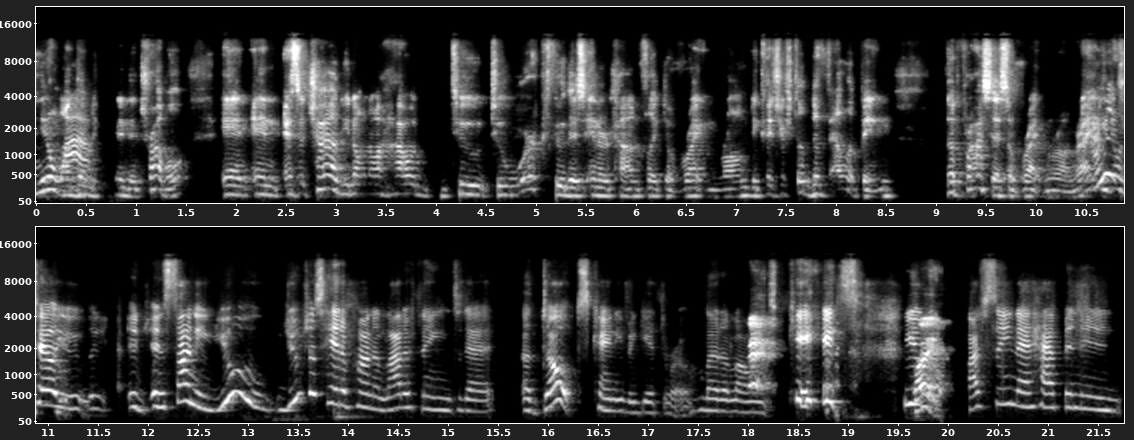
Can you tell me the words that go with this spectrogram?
and you don't want wow. them to get into trouble and and as a child you don't know how to to work through this inner conflict of right and wrong because you're still developing the process of right and wrong right let me tell you and sonny you you just hit upon a lot of things that adults can't even get through let alone right. kids you right. know i've seen that happen in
